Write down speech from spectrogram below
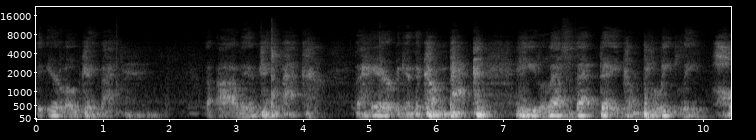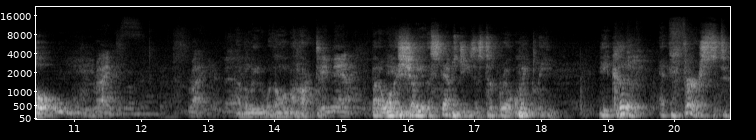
The earlobe came back. The eyelid came back. The hair began to come back. He left that day completely whole. Right. Right. I believe it with all my heart. Amen. But I want to show you the steps Jesus took real quickly. He could have, at first,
